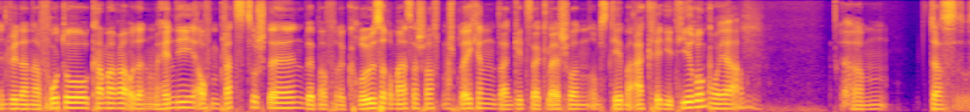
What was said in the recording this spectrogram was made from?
entweder einer Fotokamera oder einem Handy auf den Platz zu stellen. Wenn wir von größeren Meisterschaften sprechen, dann geht es ja gleich schon ums Thema Akkreditierung. Oh ja. Ähm, das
